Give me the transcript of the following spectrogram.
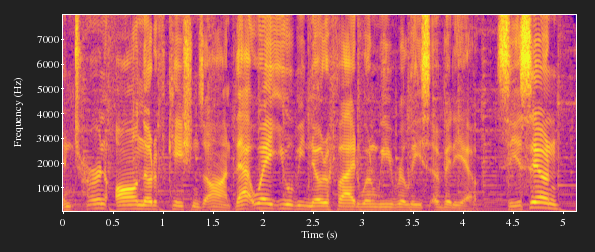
and turn all notifications on. That way you will be notified when we release a video. See you soon!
